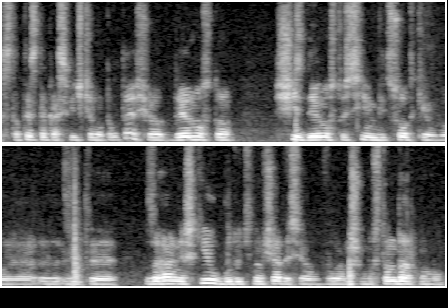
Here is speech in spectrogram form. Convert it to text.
статистика свідчила про те, що 96-97% е, від загальних шкіл будуть навчатися в нашому стандартному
